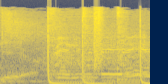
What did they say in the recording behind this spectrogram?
Yeah.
